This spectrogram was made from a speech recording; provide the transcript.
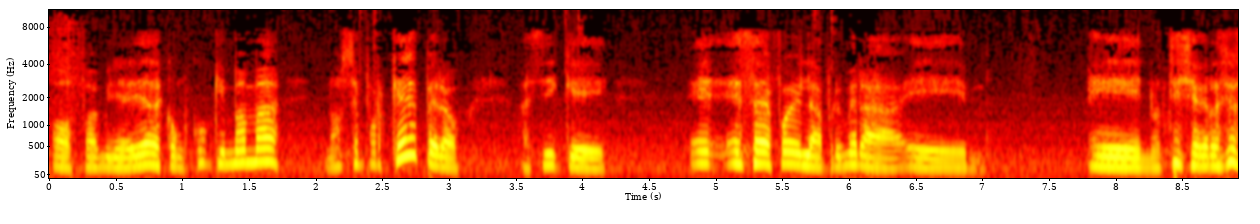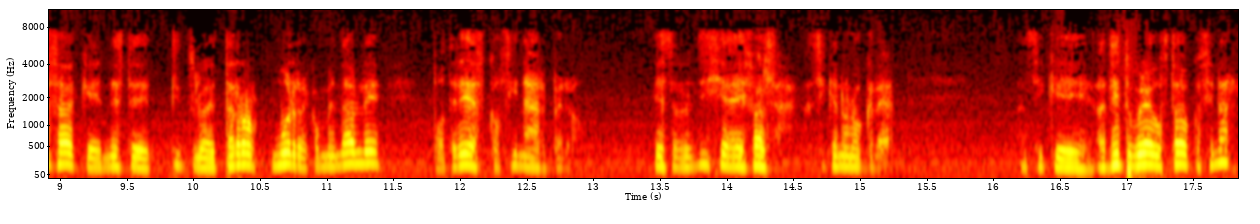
o familiaridad con Cookie Mama, no sé por qué, pero así que e, esa fue la primera eh, eh, noticia graciosa que en este título de terror muy recomendable podrías cocinar, pero esta noticia es falsa, así que no lo crean. Así que, ¿a ti te hubiera gustado cocinar?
